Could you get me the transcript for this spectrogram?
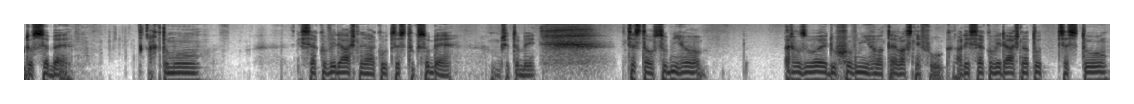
do sebe a k tomu, když se jako vydáš na nějakou cestu k sobě, může to být cesta osobního rozvoje duchovního, to je vlastně fuk. A když se jako vydáš na tu cestu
